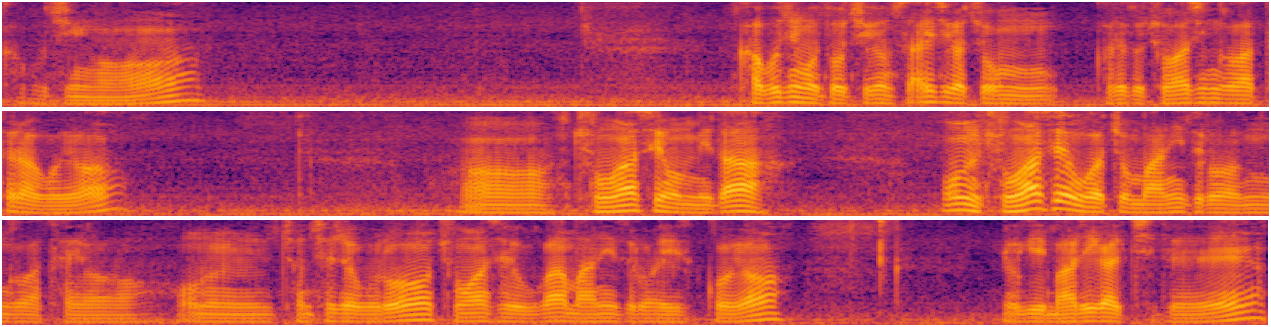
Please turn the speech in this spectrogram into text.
갑오징어. 갑오징어도 지금 사이즈가 좀 그래도 좋아진 것 같더라고요. 어, 중화새우입니다 오늘 중화새우가 좀 많이 들어오는 것 같아요. 오늘 전체적으로 중화새우가 많이 들어와 있고요. 여기 마리갈치들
